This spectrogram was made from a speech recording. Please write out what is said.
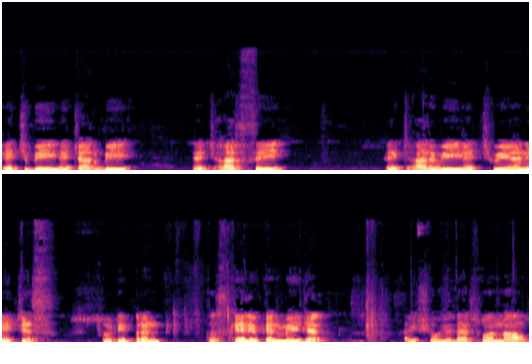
HB HRB HRC HRV HV and HS so different uh, scale you can measure. I show you that's one now.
